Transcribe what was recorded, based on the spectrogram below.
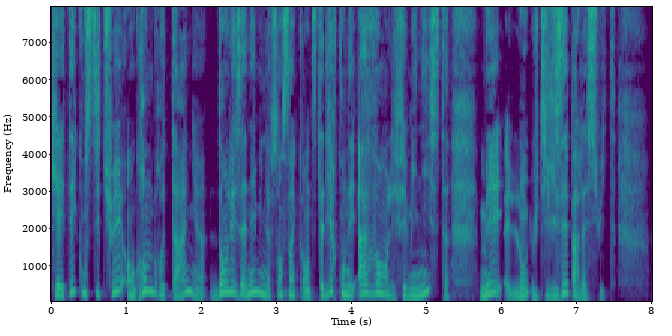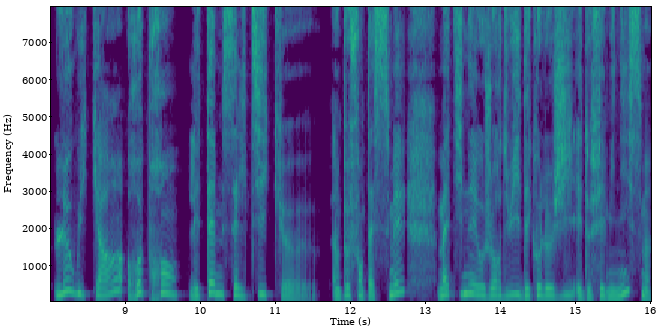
qui a été constitué en Grande-Bretagne dans les années 1950. C'est-à-dire qu'on est avant les féministes, mais l'ont utilisé par la suite. Le Wicca reprend les thèmes celtiques euh, un peu fantasmé, matinée aujourd'hui d'écologie et de féminisme,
